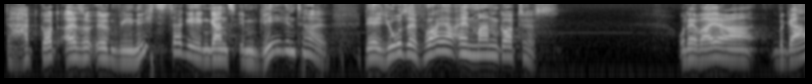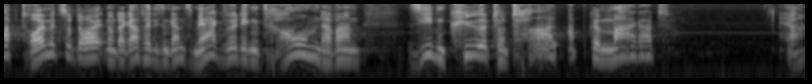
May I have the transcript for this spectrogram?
da hat Gott also irgendwie nichts dagegen, ganz im Gegenteil. Der Josef war ja ein Mann Gottes. Und er war ja begabt, Träume zu deuten. Und da gab es ja diesen ganz merkwürdigen Traum. Da waren sieben Kühe total abgemagert. Ja,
